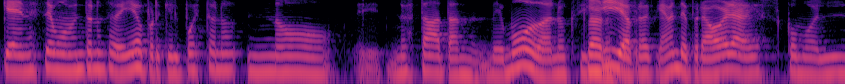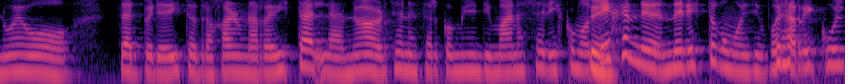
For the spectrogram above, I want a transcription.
que en ese momento no se veía porque el puesto no, no, eh, no estaba tan de moda, no existía prácticamente, pero ahora es como el nuevo ser periodista o trabajar en una revista, la nueva versión es ser community manager y es como Sí. dejen de vender esto como si fuera re cool,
